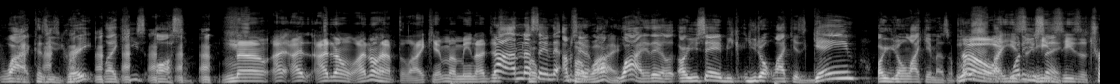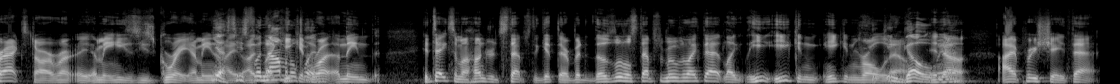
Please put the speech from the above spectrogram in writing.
why? Because he's great. Like he's awesome. No, I, I I don't I don't have to like him. I mean, I just. No, I'm not saying that. I'm saying why? uh, why? They, are you saying you don't like his game, or you don't like him as a person? No, Like, he's, what are you he's, saying? he's a track star. I mean, he's he's great. I mean, Yes, I- he's I- phenomenal Like he can player. run. I mean, it takes him hundred steps to get there, but those little steps moving like that, like he he can he can roll He it can out. go, And, man. uh, I appreciate that.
